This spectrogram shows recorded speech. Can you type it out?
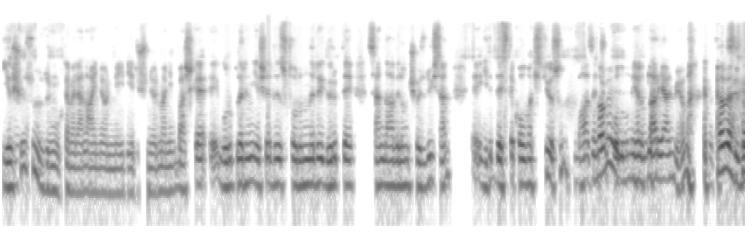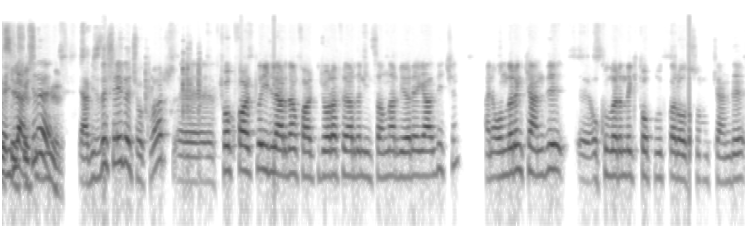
Yaşıyorsunuzdur muhtemelen aynı örneği diye düşünüyorum. Hani başka e, grupların yaşadığı sorunları görüp de sen daha evvel onu çözdüysen e, gidip destek olmak istiyorsun. Bazen Tabii. çok olumlu yanıtlar gelmiyor ama e, Tabii. siz nasıl yaşıyorsunuz bilmiyorum. Ya bizde şey de çok var. Ee, çok farklı illerden, farklı coğrafyalardan insanlar bir araya geldiği için hani onların kendi e, okullarındaki topluluklar olsun, kendi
